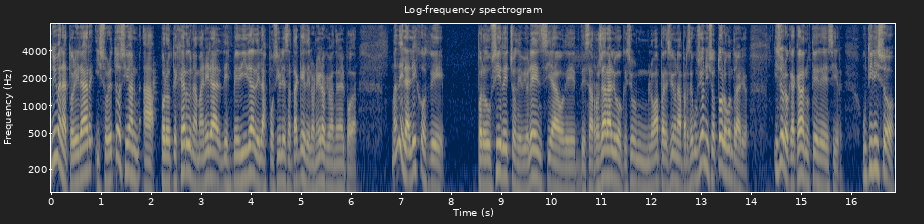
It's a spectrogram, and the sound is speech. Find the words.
no iban a tolerar y sobre todo se iban a proteger de una manera desmedida de los posibles ataques de los negros que iban a tener el poder. Mandela, lejos de producir hechos de violencia o de desarrollar algo que sea lo más parecido a una persecución, hizo todo lo contrario. Hizo lo que acaban ustedes de decir. Utilizó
